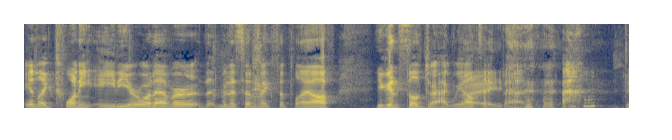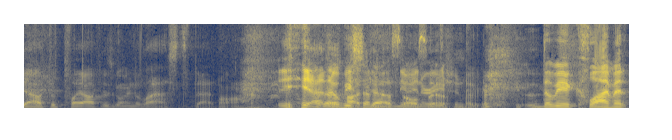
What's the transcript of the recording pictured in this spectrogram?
in like 2080 or whatever, Minnesota makes the playoff, you can still drag me. I'll take that. Doubt the playoff is going to last that long. Yeah, there'll be some podcast new also. iteration. There'll be a climate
